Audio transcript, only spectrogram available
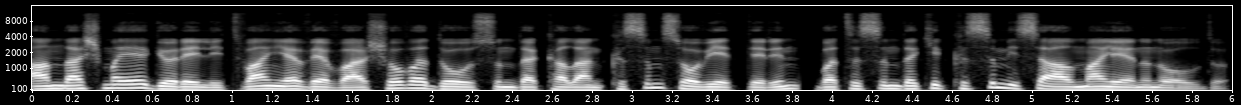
Anlaşmaya göre Litvanya ve Varşova doğusunda kalan kısım Sovyetlerin, batısındaki kısım ise Almanya'nın oldu.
